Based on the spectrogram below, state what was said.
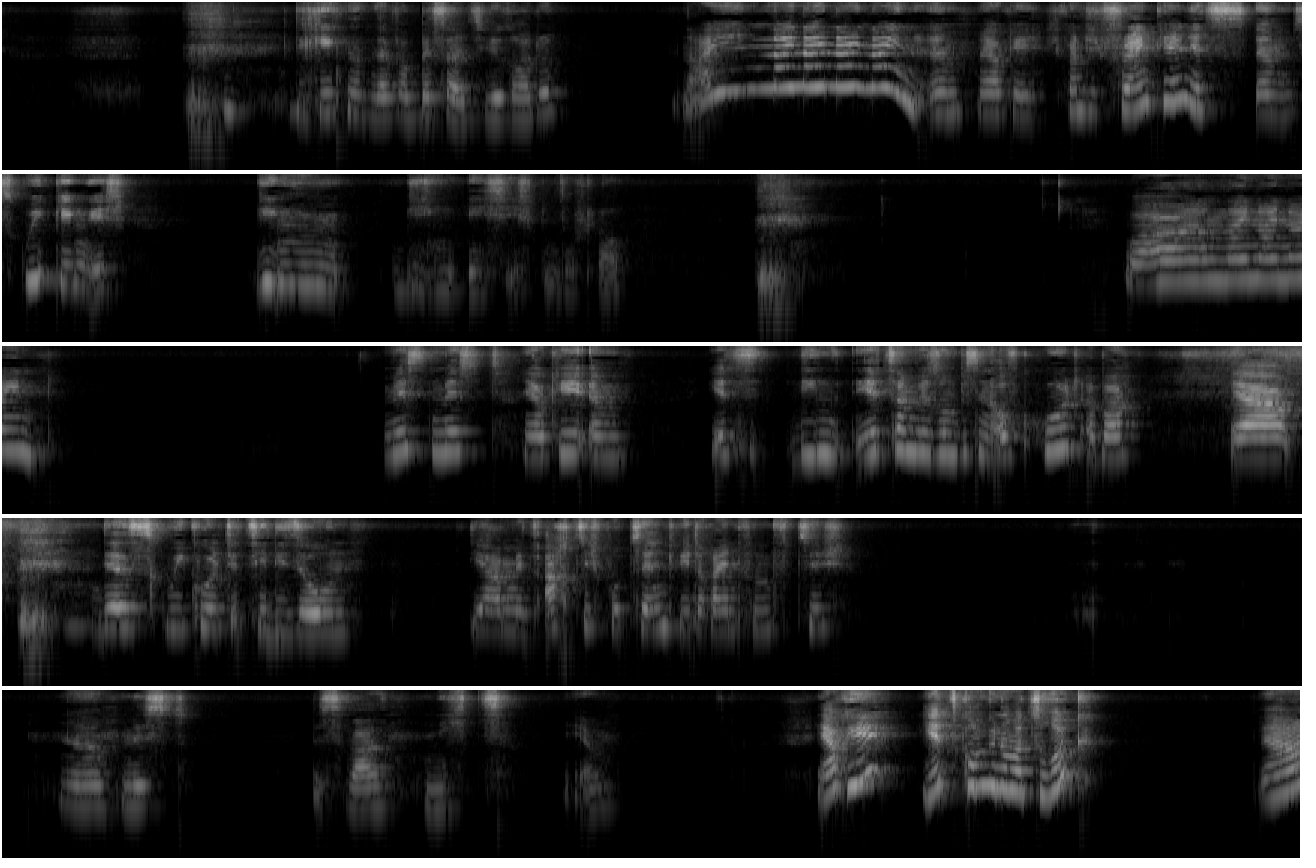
Die Gegner sind einfach besser als wir gerade. Nein, nein, nein, nein, nein. Ähm, ja, okay. Ich konnte Frank killen. Jetzt ähm, Squeak gegen ich. Gegen. Gegen ich. Ich bin so schlau. Wow, nein, nein, nein. Mist, Mist. Ja, okay, ähm, jetzt liegen, jetzt haben wir so ein bisschen aufgeholt, aber ja, der Squeak holt jetzt hier die Zone. Die haben jetzt 80%, wie 53. Ja, Mist. Das war nichts. Ja. Ja, okay. Jetzt kommen wir nochmal zurück. Ja.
